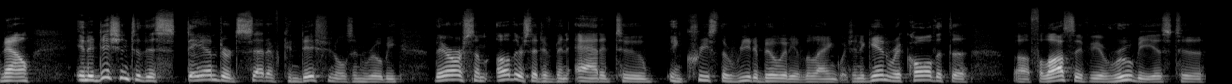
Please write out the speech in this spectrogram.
Now, in addition to this standard set of conditionals in Ruby, there are some others that have been added to increase the readability of the language. And again, recall that the uh, philosophy of Ruby is to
